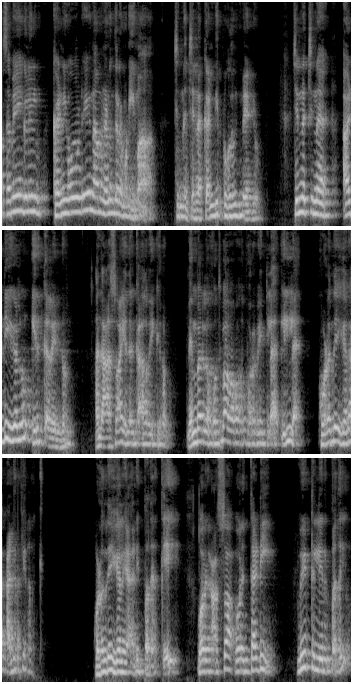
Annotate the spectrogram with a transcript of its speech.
சமயங்களிலும் கனிவோடே நாம் நடந்துட முடியுமா? சின்ன சின்ன கண்டிப்புகளும் வேண்டும். சின்ன சின்ன அடிகளும் இருக்க வேண்டும். அந்த அசா எதற்காக வைக்கிறோம்? மெம்பரில் கொத்துபாவாக போகிற வீட்டில் இல்லை. குழந்தைகளை அழிக்கிறதுக்கு குழந்தைகளை அழிப்பதற்கு ஒரு அசா ஒரு தடி வீட்டில் இருப்பது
